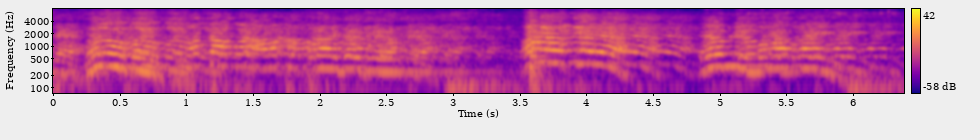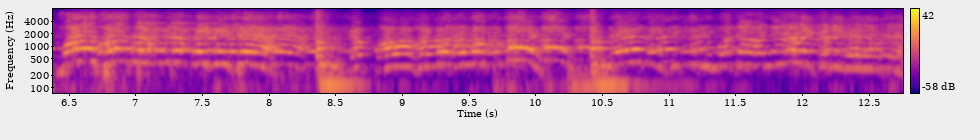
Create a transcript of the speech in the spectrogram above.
છે. સરકાર બરોબર છતાં પણ આપણો પરાજય થયો છે. અને અત્યારે એમની મહાકાળી મારા સાથે અમને કહી ગઈ છે કે રાજા તેની દીકરી મજા અન્યાય કરી રહ્યા છે.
